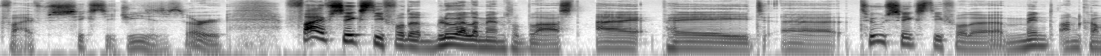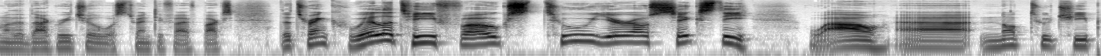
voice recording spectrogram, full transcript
560 jesus sorry. 560 for the blue elemental blast. I paid uh 260 for the mint uncommon. The dark ritual was 25 bucks. The tranquility folks 2 euro 60 wow uh not too cheap.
